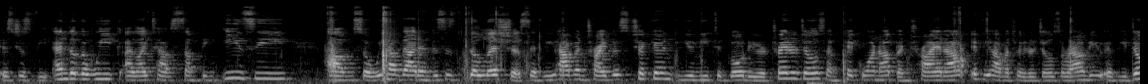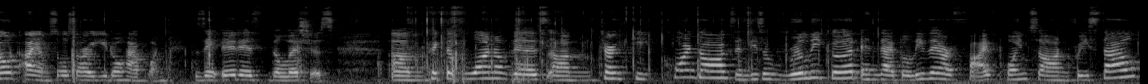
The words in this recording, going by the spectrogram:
It's just the end of the week. I like to have something easy um, so we have that and this is delicious. If you haven't tried this chicken, you need to go to your Trader Joe's and pick one up and try it out if you have a Trader Joe's around you. If you don't, I am so sorry you don't have one because it, it is delicious. Um, picked up one of these um, turkey corn dogs and these are really good and I believe they are five points on freestyle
